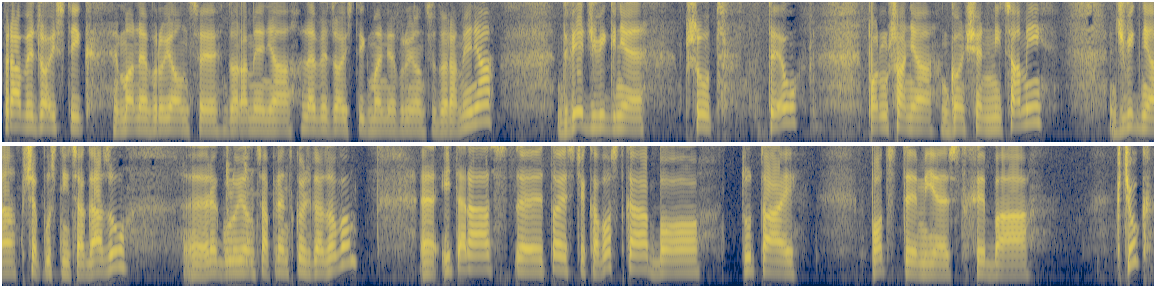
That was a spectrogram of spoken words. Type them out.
Prawy joystick manewrujący do ramienia, lewy joystick manewrujący do ramienia. Dwie dźwignie przód, tył, poruszania gąsienicami, dźwignia przepustnica gazu, e, regulująca prędkość gazową. E, I teraz e, to jest ciekawostka, bo tutaj pod tym jest chyba kciuk.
